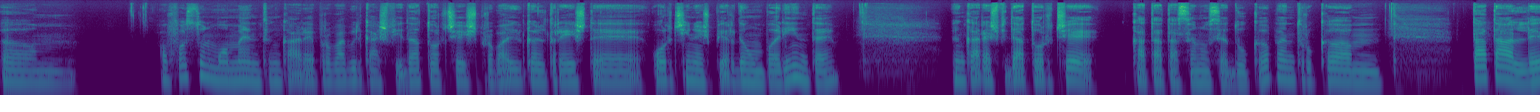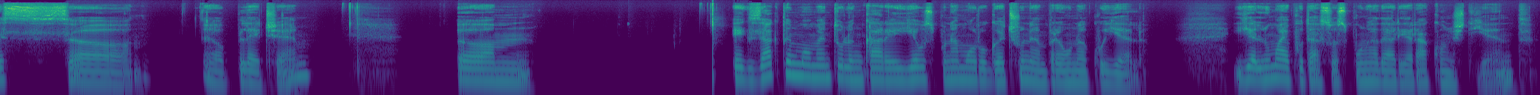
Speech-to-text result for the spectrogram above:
um, au fost un moment în care probabil că aș fi dat orice și probabil că îl trăiește oricine își pierde un părinte, în care aș fi dat orice ca tata să nu se ducă, pentru că m, tata a ales să uh, plece um, exact în momentul în care eu spuneam o rugăciune împreună cu el. El nu mai putea să o spună, dar era conștient.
